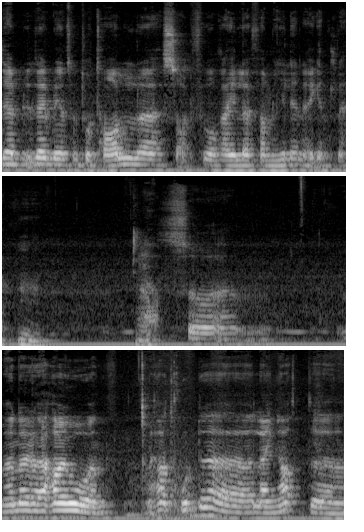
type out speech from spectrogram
Det, blir- det blir en sånn totalsak for hele familien, egentlig. Mm. Ja. Så eh, Men jeg, har jo Jeg har trodd eh, lenge at eh,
